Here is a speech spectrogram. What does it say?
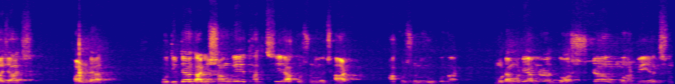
Bajaj Honda প্রতিটা গাড়ির সঙ্গে থাকছে আকর্ষণীয় ছাড়, আকর্ষণীয় উপহার। মোটামুটি আপনারা দশটা উপহার পেয়ে যাচ্ছেন।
